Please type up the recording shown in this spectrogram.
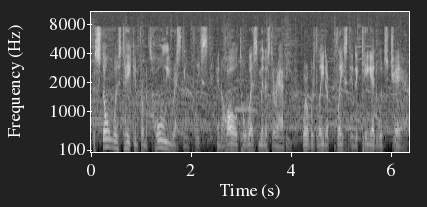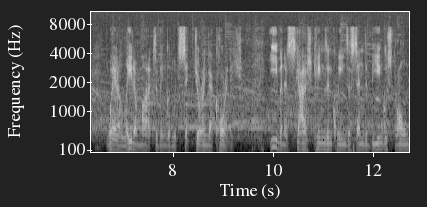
The stone was taken from its holy resting place and hauled to Westminster Abbey, where it was later placed into King Edward's chair, where later monarchs of England would sit during their coronation. Even as Scottish kings and queens ascended the English throne,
